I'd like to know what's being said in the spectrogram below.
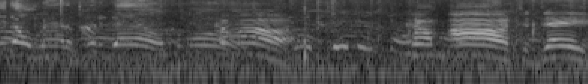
It don't matter. Put it down. Come on. Come on. Come on today.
